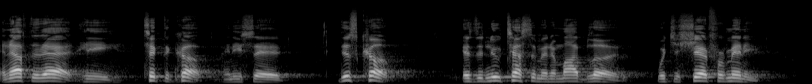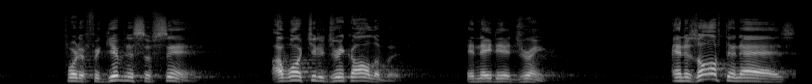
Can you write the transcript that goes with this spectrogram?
And after that, he took the cup and he said, This cup is the New Testament in my blood, which is shed for many for the forgiveness of sin. I want you to drink all of it. And they did drink. And as often as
